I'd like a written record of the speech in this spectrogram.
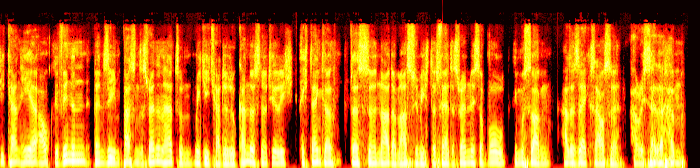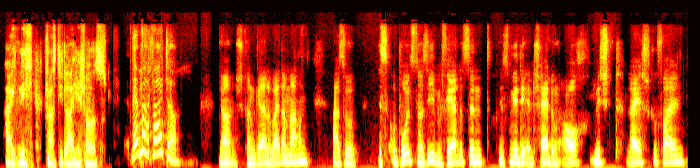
die kann hier auch gewinnen, wenn sie ein passendes Rennen hat. Und Micky Cadero kann das natürlich. Ich denke, dass äh, Nada für mich das Pferd des Rennens ist, obwohl ich muss sagen, alle sechs außer Arisella haben eigentlich fast die gleiche Chance. Wer macht weiter? Ja, ich kann gerne weitermachen. Also, obwohl es nur sieben Pferde sind, ist mir die Entscheidung auch nicht leicht gefallen.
